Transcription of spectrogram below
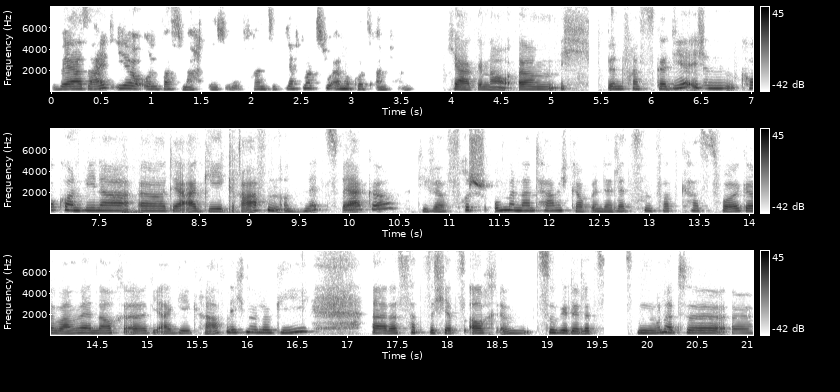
wer seid ihr und was macht ihr so? Franzi, vielleicht magst du einmal kurz anfangen. Ja, genau. Ähm, ich bin Franziska Dier. Ich bin Co-Convener äh, der AG Graphen und Netzwerke, die wir frisch umbenannt haben. Ich glaube, in der letzten Podcast-Folge waren wir noch äh, die AG Graphentechnologie. Äh, das hat sich jetzt auch im Zuge der letzten Monate äh,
